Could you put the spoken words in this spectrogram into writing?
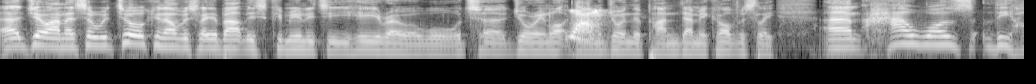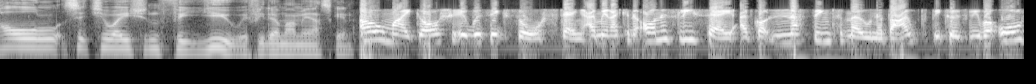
Uh, Joanna, so we're talking obviously about this Community Hero Awards uh, during lockdown and during the pandemic, obviously. Um, how was the whole situation for you, if you don't mind me asking? Oh my gosh, it was exhausting. I mean, I can honestly say I've got nothing to moan about because we were all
